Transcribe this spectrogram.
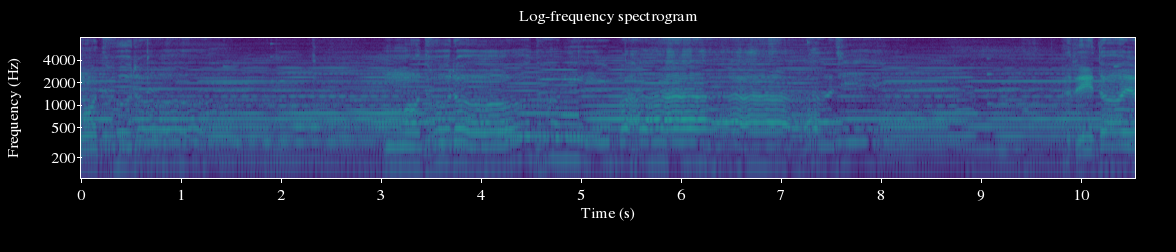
মধুর মধুর ধ্বনি বাজে। হৃদয়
